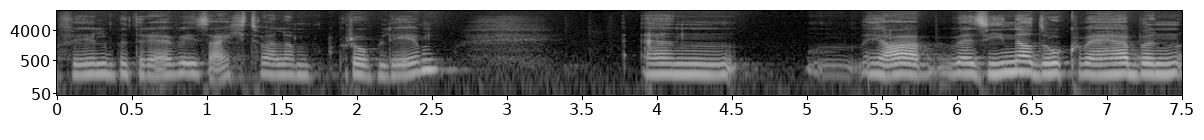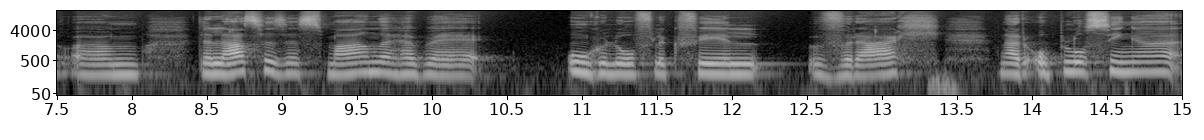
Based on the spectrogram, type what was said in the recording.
veel bedrijven is echt wel een probleem. En ja, wij zien dat ook. Wij hebben um, de laatste zes maanden hebben wij ongelooflijk veel vraag naar oplossingen,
